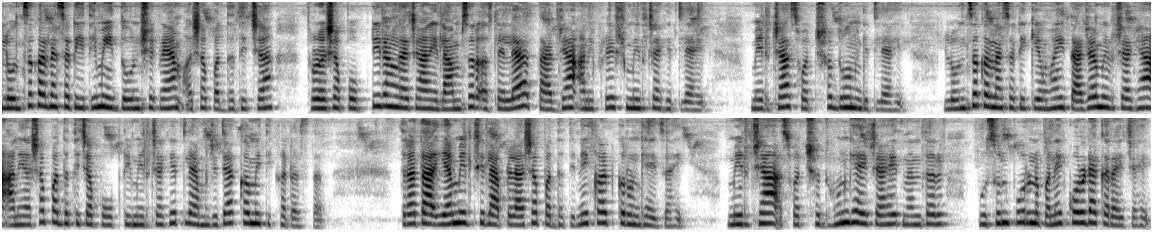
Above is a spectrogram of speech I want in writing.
लोणचं करण्यासाठी इथे मी दोनशे ग्रॅम अशा पद्धतीच्या थोड्याशा पोपटी रंगाच्या आणि लांबसर असलेल्या ताज्या आणि फ्रेश मिरच्या घेतल्या आहेत. मिरच्या स्वच्छ धुवून घेतल्या आहेत. लोणचं करण्यासाठी केव्हाही ताज्या मिरच्या घ्या आणि अशा पद्धतीच्या पोपटी मिरच्या घेतल्या म्हणजे त्या कमी तिखट असतात. तर आता या मिरचीला आपल्याला अशा पद्धतीने कट करून घ्यायचं आहे. मिरच्या स्वच्छ धुवून घ्यायच्या आहेत नंतर पुसून पूर्णपणे कोरड्या करायच्या आहेत.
